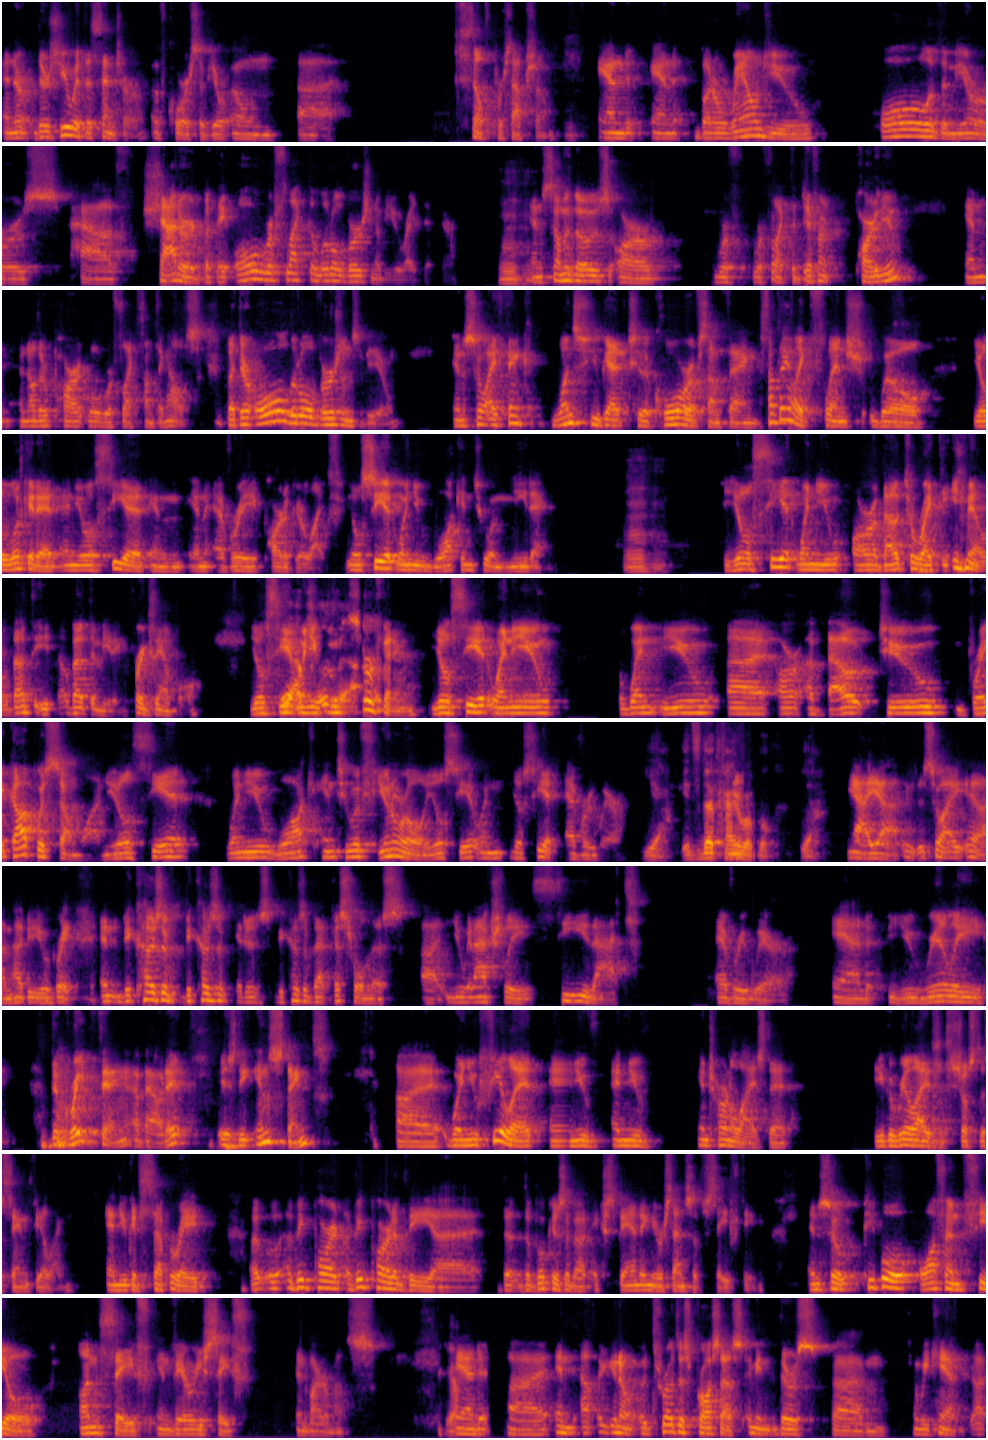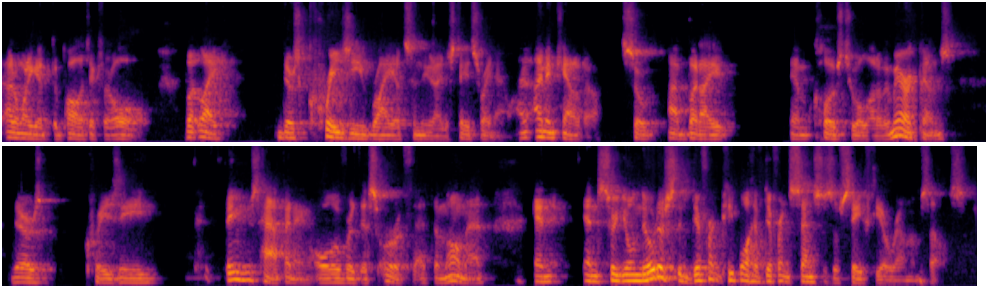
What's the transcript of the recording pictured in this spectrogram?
And there, there's you at the center of course of your own uh, self-perception. And and but around you all of the mirrors have shattered but they all reflect a little version of you right there. Mm-hmm. and some of those are re- reflect a different part of you and another part will reflect something else. But they're all little versions of you and so I think once you get to the core of something, something like flinch will you'll look at it and you'll see it in in every part of your life. You'll see it when you walk into a meeting. Mm-hmm. You'll see it when you are about to write the email about the about the meeting, for example. You'll see yeah, it when you go surfing. You'll see it when you when you uh, are about to break up with someone. You'll see it when you walk into a funeral you'll see it when you'll see it everywhere. Yeah it's that kind of a book yeah. Yeah yeah so i yeah i'm happy you agree. And because of because of it is because of that visceralness uh, you can actually see that everywhere. And you really the great thing about it is the instinct uh, when you feel it and you've and you've internalized it you can realize it's just the same feeling. And you can separate a, a big part a big part of the, uh, the the book is about expanding your sense of safety. And so people often feel unsafe in very safe environments. Yeah. and uh, and uh, you know throughout this process i mean there's um, and we can't i don't want to get into politics at all but like there's crazy riots in the united states right now. I, am in canada so uh, but i am close to a lot of americans. There's crazy things happening all over this earth at the moment. And and so you'll notice that different people have different senses of safety around themselves.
